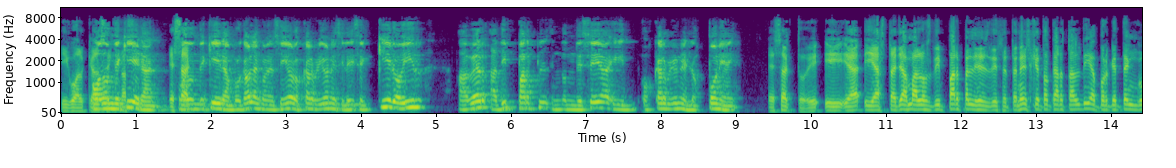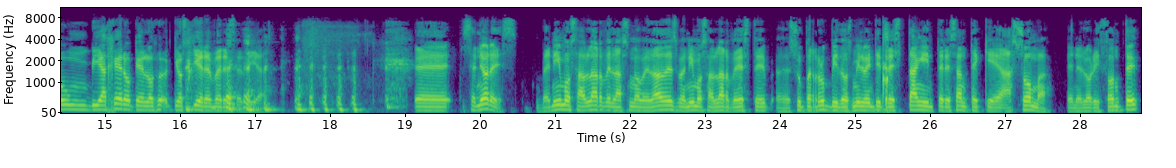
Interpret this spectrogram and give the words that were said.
igual que... O donde quieran, o donde quieran, porque hablan con el señor Oscar Briones y le dicen, quiero ir a ver a Deep Purple en donde sea y Oscar Briones los pone ahí. Exacto, y, y, hasta llama a los Deep Purple y les dice, tenéis que tocar tal día porque tengo un viajero que, que os quiere ver ese día. Eh, señores, Venimos a hablar de las novedades, venimos a hablar de este eh, Super Rugby 2023 tan interesante que asoma en el horizonte.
